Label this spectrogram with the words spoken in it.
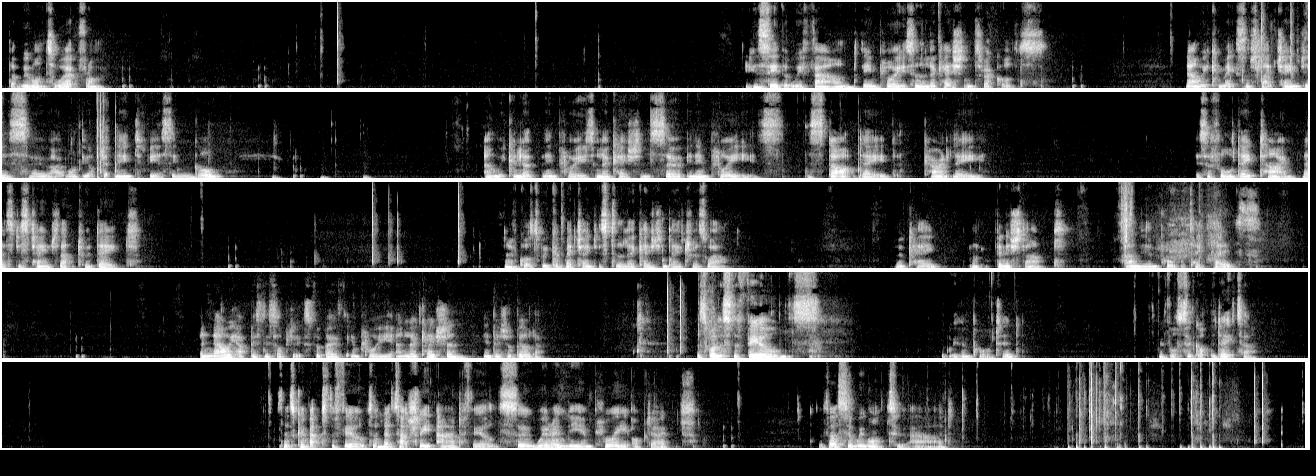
that we want to work from. You can see that we found the employees and the locations records. Now we can make some slight changes. So I want the object name to be a single. And we can look at employees and locations. So in employees, the start date currently is a full date time. Let's just change that to a date. And of course we could make changes to the location data as well. Okay finish that and the import will take place. And now we have business objects for both employee and location in Visual Builder. As well as the fields that we've imported, we've also got the data. So let's go back to the fields and let's actually add fields. So we're in the employee object the first thing we want to add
